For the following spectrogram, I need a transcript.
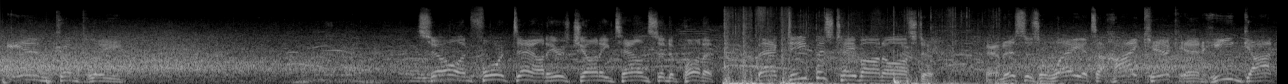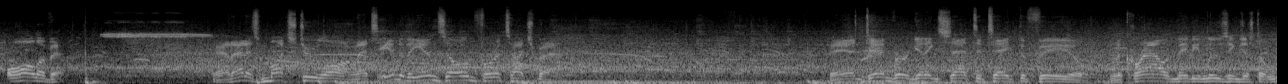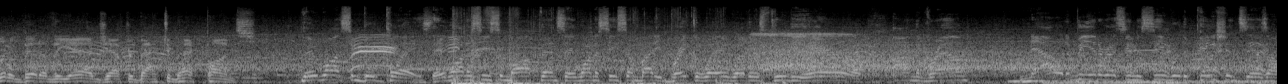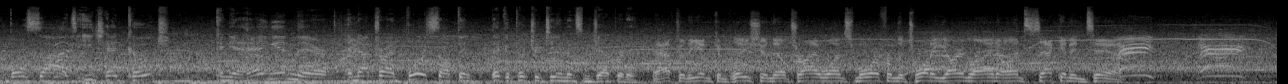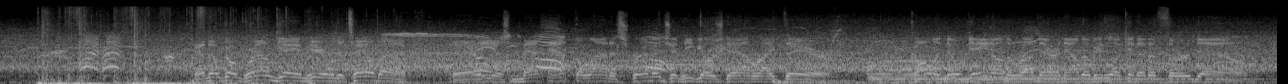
incomplete. So on fourth down, here's Johnny Townsend to punt it. Back deep is Tavon Austin. And this is away. It's a high kick, and he got all of it. And that is much too long. That's into the end zone for a touchback. And Denver getting set to take the field. The crowd maybe losing just a little bit of the edge after back-to-back -back punts. They want some big plays. They want to see some offense. They want to see somebody break away, whether it's through the air or on the ground. Now it'll be interesting to see where the patience is on both sides. Each head coach Can you hang in there and not try and force something that could put your team in some jeopardy? After the incompletion, they'll try once more from the 20-yard line on second and 10. And they'll go ground game here with a tailback. And he is met at the line of scrimmage, and he goes down right there. Calling no gain on the run there, and now they'll be looking at a third down.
